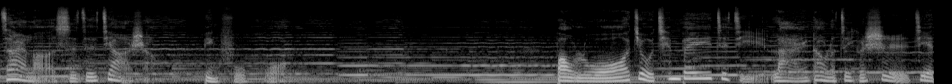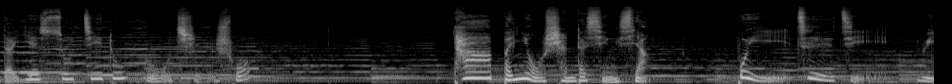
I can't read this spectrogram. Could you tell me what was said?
在了十字架上。并复活。保罗就谦卑自己来到了这个世界的耶稣基督如此说：“他本有神的形象，不以自己与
